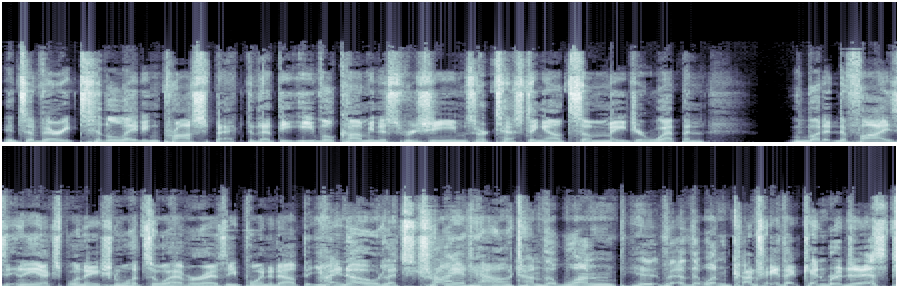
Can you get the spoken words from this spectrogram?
it's a very titillating prospect that the evil communist regimes are testing out some major weapon, but it defies any explanation whatsoever, as he pointed out. That you, I know. Let's try it out on the one uh, the one country that can resist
